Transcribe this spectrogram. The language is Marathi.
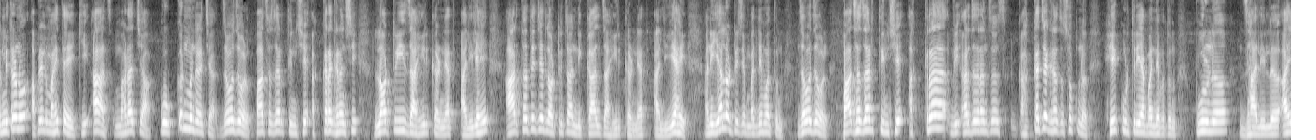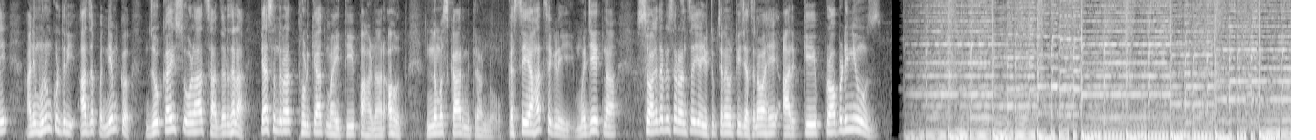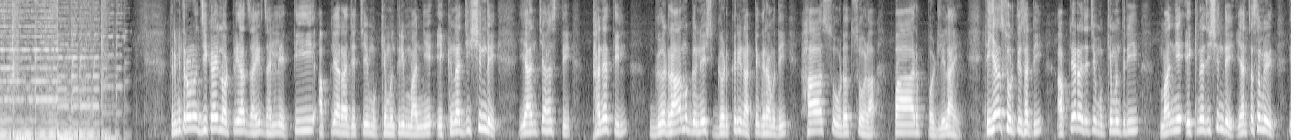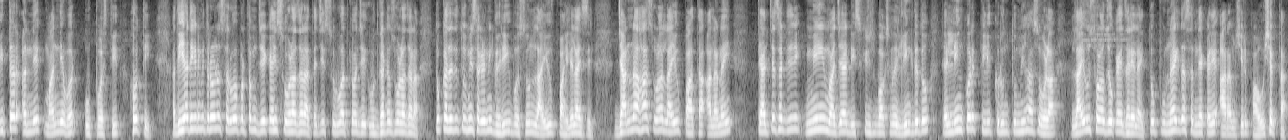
तर मित्रांनो आपल्याला माहीत आहे की आज म्हाडाच्या कोकण मंडळाच्या जवळजवळ पाच हजार तीनशे अकरा घरांची लॉटरी जाहीर करण्यात आलेली आहे. अर्थतेच्या लॉटरीचा निकाल जाहीर करण्यात आलेली आहे. आणि या लॉटरीच्या माध्यमातून जवळजवळ पाच हजार तीनशे अकरा अर्जदारांचं हक्काच्या घराचं स्वप्न हे कुठतरी या माध्यमातून पूर्ण झालेलं आहे. आणि म्हणून कुठतरी आज आपण नेमकं जो काही सोहळा सादर झाला त्या संदर्भात थोडक्यात माहिती पाहणार आहोत. नमस्कार मित्रांनो कसे आहात सगळे? मजेत ना? स्वागत आपल्या सर्वांचं या यूट्यूब चॅनलवरती ज्याचं नाव आहे आर के प्रॉपर्टी न्यूज तर मित्रांनो जी काही लॉटरी आज जाहीर झालेली आहे ती आपल्या राज्याचे मुख्यमंत्री माननीय एकनाथजी शिंदे यांच्या हस्ते ठाण्यातील ग राम गणेश गडकरी नाट्यगृहामध्ये हा सोडत सोहळा पार पडलेला आहे. तर या सुरतीसाठी आपल्या राज्याचे मुख्यमंत्री मान्य एकनाथजी शिंदे यांच्यासमवेत इतर अनेक मान्यवर उपस्थित होते. आता या ठिकाणी मित्रांनो सर्वप्रथम जे काही सोहळा झाला त्याची सुरुवात किंवा जे उद्घाटन सोहळा झाला तो कदाचित तुम्ही सगळ्यांनी घरी बसून लाईव्ह पाहिलेला असेल. ज्यांना हा सोहळा लाईव्ह पाहता आला नाही त्यांच्यासाठी मी माझ्या डिस्क्रिप्शन बॉक्समध्ये लिंक देतो. त्या लिंकवर क्लिक करून तुम्ही हा सोहळा लाईव्ह सोहळा जो काही झालेला आहे तो पुन्हा एकदा संध्याकाळी आरामशीर पाहू शकता.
